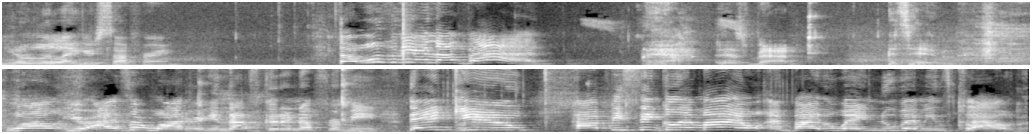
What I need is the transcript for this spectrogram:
You don't look like you're suffering. That wasn't even that It's bad. It's him. Well, your eyes are watering and that's good enough for me. Thank you. Happy Cinco de Mayo. And by the way, nube means cloud.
